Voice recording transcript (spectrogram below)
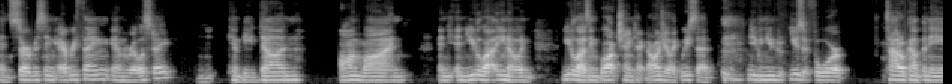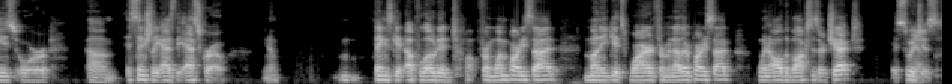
and servicing everything in real estate Mhm. can be done online and and utilize you know and utilizing blockchain technology like we said you can u- use it for title companies or um, essentially as the escrow. You know things get uploaded from one party side money gets wired from another party side. When all the boxes are checked it switches.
